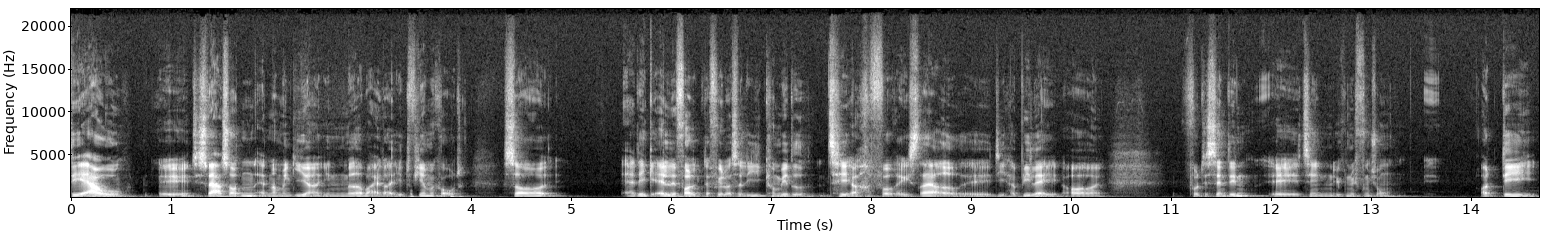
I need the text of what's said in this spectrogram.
Det er jo øh, desværre sådan, at når man giver en medarbejder et firmakort, så er det ikke alle folk, der føler sig lige committed til at få registreret øh, de her bilag og få det sendt ind øh, til en økonomifunktion. Og det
